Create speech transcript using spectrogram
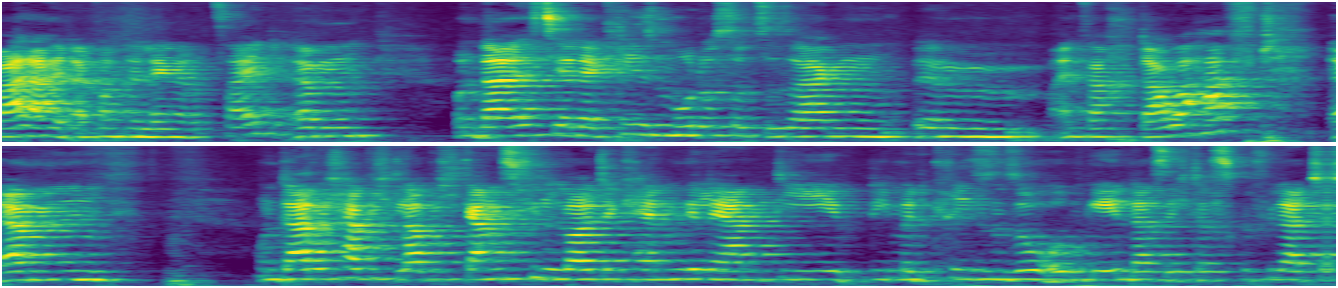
war da halt einfach eine längere Zeit. Ähm, und da ist ja der Krisenmodus sozusagen einfach dauerhaft. Und dadurch habe ich, glaube ich, ganz viele Leute kennengelernt, die, die mit Krisen so umgehen, dass ich das Gefühl hatte,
